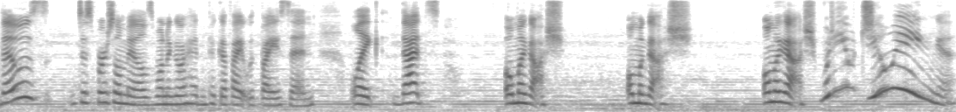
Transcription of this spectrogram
those dispersal males want to go ahead and pick a fight with Bison, like, that's... Oh my gosh. Oh my gosh. Oh my gosh. What are you doing?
